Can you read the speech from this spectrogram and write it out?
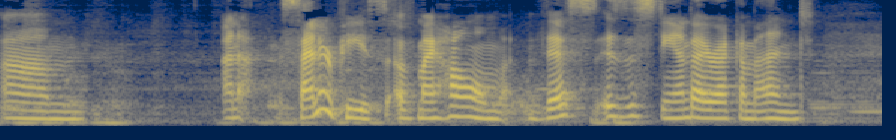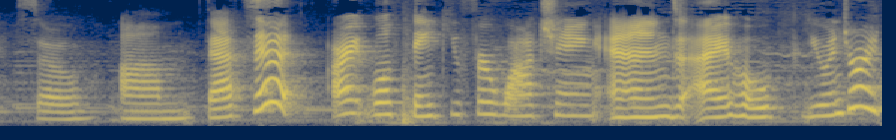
um, a centerpiece of my home. This is the stand I recommend. So um, that's it. All right. Well, thank you for watching, and I hope you enjoyed.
